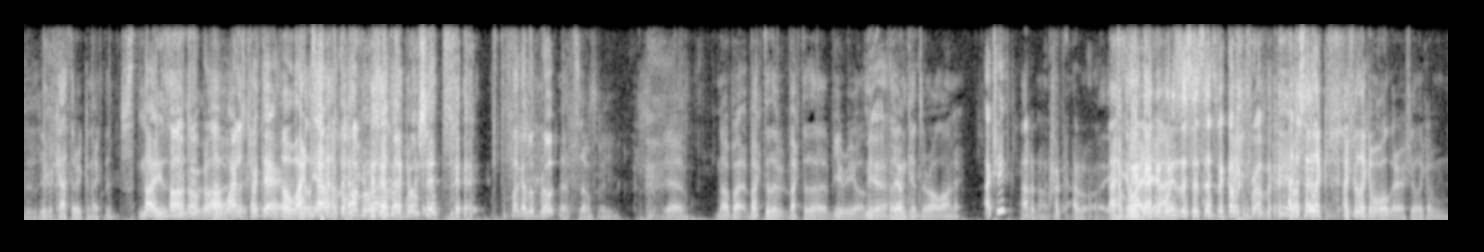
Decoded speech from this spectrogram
you have a catheter connected? Just- no, he doesn't Oh need no, to. bro! I Oh, wireless. it's right there. Oh, wireless. Yeah, bro. Come on, bro. I look like, bro? Shit. what the fuck? I look broke. That's so funny. Yeah. No, but back to the back to the be real. Yeah. The young kids are all on it. Actually, I don't know. how, I don't know. I have no idea. what I- is this assessment coming from? I just feel like I feel like I'm older. I feel like I'm.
